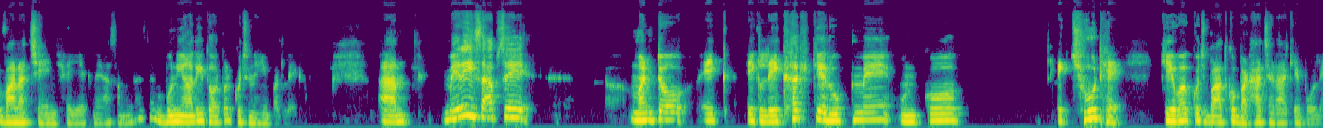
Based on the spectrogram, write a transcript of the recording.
वाला चेंज है ये एक नया संविधान बुनियादी तौर पर कुछ नहीं बदलेगा। मेरे हिसाब से मंटो एक एक लेखक के रूप में उनको एक छूट है कि वह कुछ बात को बढ़ा चढ़ा के बोले।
